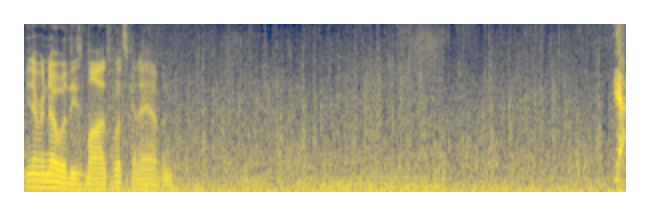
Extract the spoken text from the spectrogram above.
You never know with these mods what's gonna happen. Yeah.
